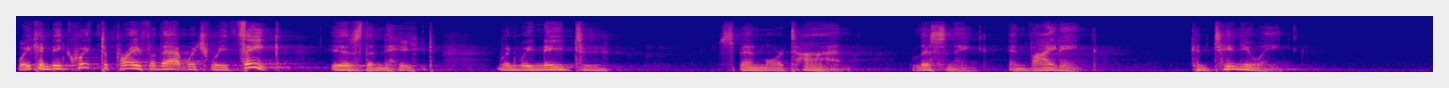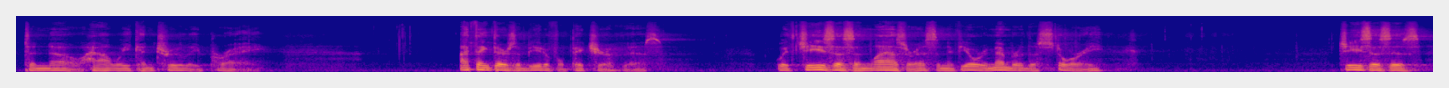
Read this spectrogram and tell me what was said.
We can be quick to pray for that which we think is the need when we need to spend more time listening, inviting, continuing to know how we can truly pray. I think there's a beautiful picture of this with Jesus and Lazarus. And if you'll remember the story, Jesus is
